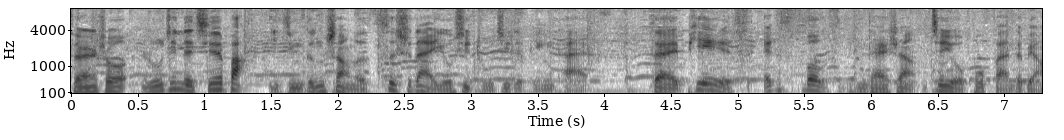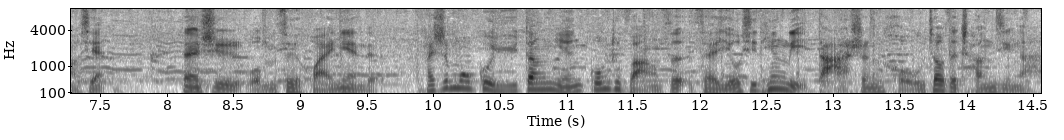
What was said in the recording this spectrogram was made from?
虽然说如今的街霸已经登上了次时代游戏主机的平台，在 PS、Xbox 平台上皆有不凡的表现，但是我们最怀念的还是莫过于当年光着膀子在游戏厅里大声吼叫的场景啊！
